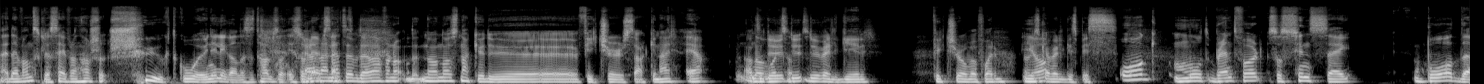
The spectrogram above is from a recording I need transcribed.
Nei, Det er vanskelig å si, for han har så sjukt gode underliggende tall sånn Ja, det isolert er sett. det, for nå, nå, nå snakker du uh, ficture-saken her. Ja, altså, du, du, du velger ficture over form. Ja. skal velge spiss. Og mot Brentford så syns jeg både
